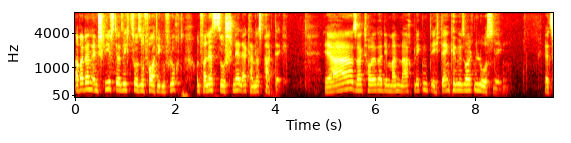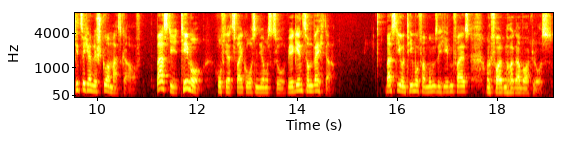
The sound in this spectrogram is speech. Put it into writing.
aber dann entschließt er sich zur sofortigen Flucht und verlässt so schnell er kann das Parkdeck. Ja, sagt Holger dem Mann nachblickend, ich denke, wir sollten loslegen. Er zieht sich eine Sturmmaske auf. Basti, Timo, ruft er zwei großen Jungs zu, wir gehen zum Wächter. Basti und Timo vermummen sich ebenfalls und folgen Holger wortlos.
